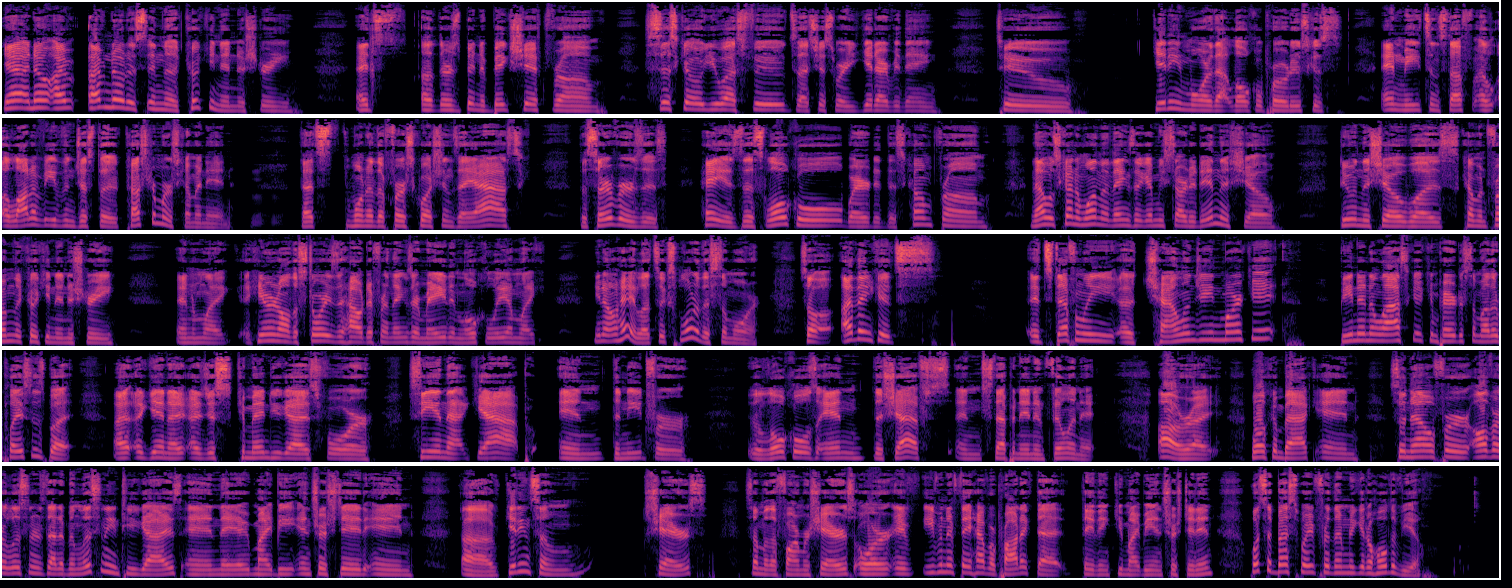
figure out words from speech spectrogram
Yeah, I know. I've I've noticed in the cooking industry, it's uh, there's been a big shift from Sysco U.S. Foods. That's just where you get everything to getting more of that local produce because and meats and stuff. A, a, lot of even just the customers coming in. Mm-hmm. That's one of the first questions they ask the servers is, "Hey, is this local? Where did this come from?" And that was kind of one of the things that got me started in this show doing the show was coming from the cooking industry. And I'm like, hearing all the stories of how different things are made and locally, I'm like, you know, hey, let's explore this some more. So I think it's, it's definitely a challenging market being in Alaska compared to some other places. But I, again, I, I just commend you guys for seeing that gap in the need for the locals and the chefs and stepping in and filling it. All right welcome back. And so now for all of our listeners that have been listening to you guys and they might be interested in, uh, getting some shares, some of the farmer shares, or if, even if they have a product that they think you might be interested in, what's the best way for them to get a hold of you?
